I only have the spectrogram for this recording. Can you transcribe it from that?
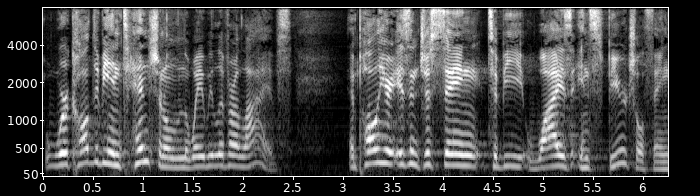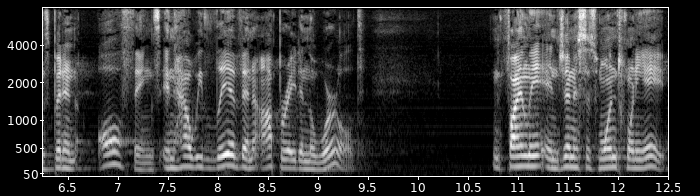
We're called to be intentional in the way we live our lives. And Paul here isn't just saying to be wise in spiritual things, but in all things, in how we live and operate in the world. And finally, in Genesis 1:28,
